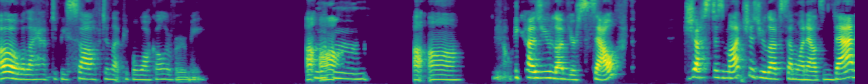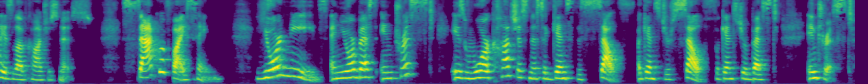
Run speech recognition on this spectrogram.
oh, well, I have to be soft and let people walk all over me. Uh uh-uh. uh. Uh uh. No. Because you love yourself just as much as you love someone else. That is love consciousness. Sacrificing your needs and your best interest is war consciousness against the self, against yourself, against your best interest.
